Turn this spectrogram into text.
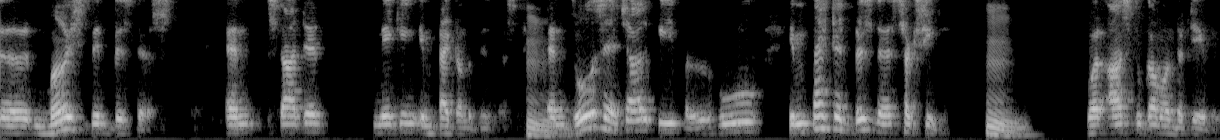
uh, merged with business and started making impact on the business. Mm-hmm. And those HR people who impacted business succeeded. Mm-hmm were asked to come on the table.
